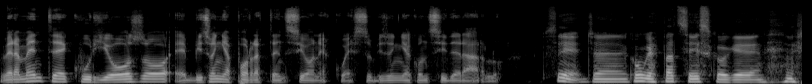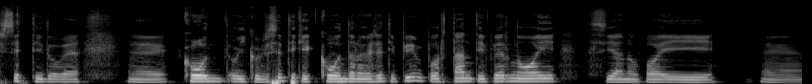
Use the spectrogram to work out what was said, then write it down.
veramente curioso e bisogna porre attenzione a questo, bisogna considerarlo. Sì, cioè, comunque è pazzesco che nei versetti dove eh, cont- o i versetti che contano, i versetti più importanti per noi siano poi eh,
